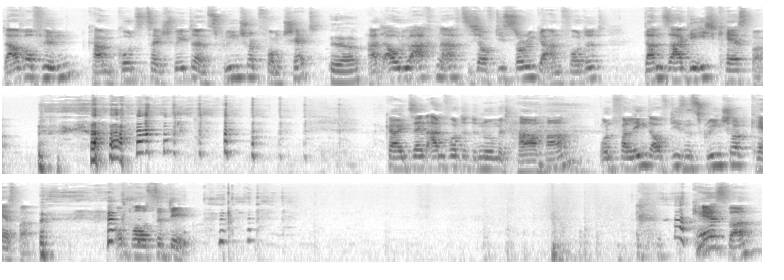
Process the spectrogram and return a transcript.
Daraufhin kam kurze Zeit später ein Screenshot vom Chat, Ja. hat Audio 88 auf die Story geantwortet, dann sage ich Casper. KZ antwortete nur mit Haha und verlinkt auf diesen Screenshot Casper und postet den. Casper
